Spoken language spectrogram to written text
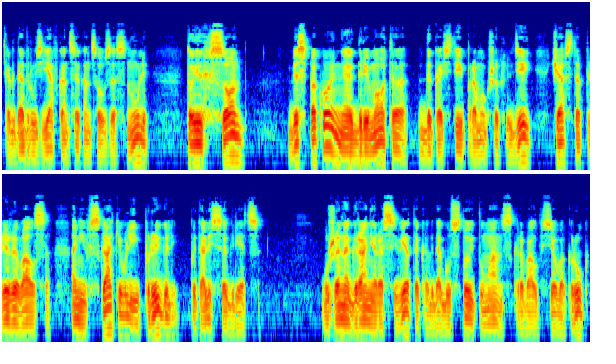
Когда друзья в конце концов заснули, то их сон, беспокойная дремота до костей промокших людей, часто прерывался. Они вскакивали и прыгали, пытались согреться. Уже на грани рассвета, когда густой туман скрывал все вокруг,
